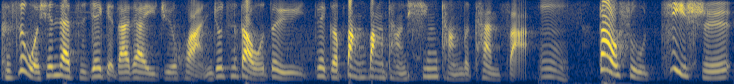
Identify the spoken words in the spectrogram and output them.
可是我现在直接给大家一句话，你就知道我对于这个棒棒糖新糖的看法。嗯，倒数计时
